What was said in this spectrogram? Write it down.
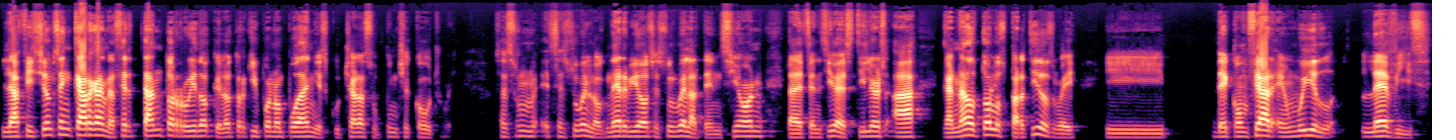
la afición se encarga de hacer tanto ruido que el otro equipo no pueda ni escuchar a su pinche coach, güey. O sea, es un- se suben los nervios, se sube la tensión. La defensiva de Steelers ha ganado todos los partidos, güey. Y de confiar en Will Levis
